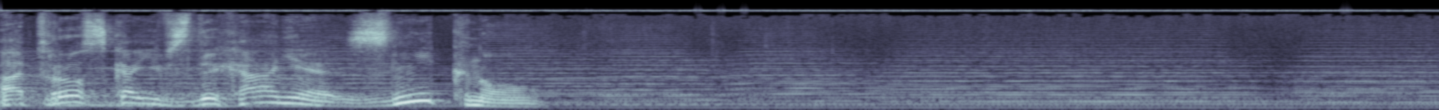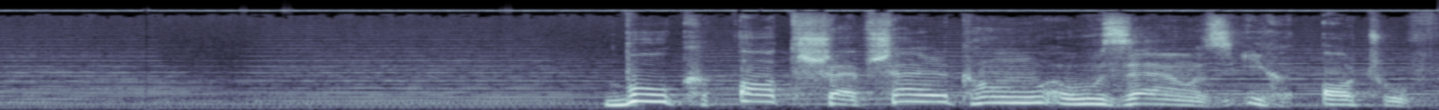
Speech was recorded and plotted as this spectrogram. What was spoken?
a troska i wzdychanie znikną. Bóg otrze wszelką łzę z ich oczów.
